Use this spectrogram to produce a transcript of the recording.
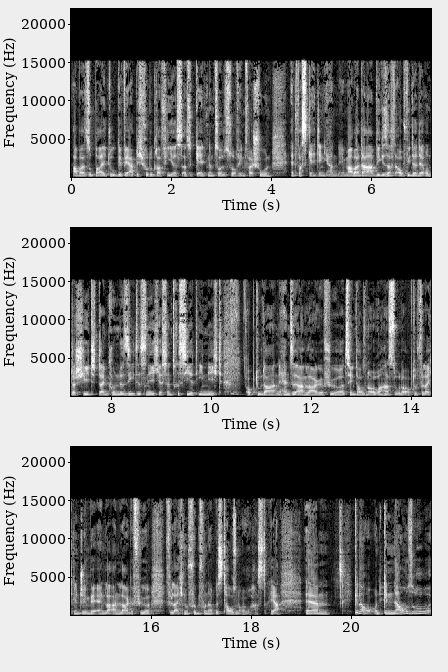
Aber sobald du gewerblich fotografierst, also Geld nimmst, solltest du auf jeden Fall schon etwas Geld in die Hand nehmen. Aber da, wie gesagt, auch wieder der Unterschied: Dein Kunde sieht es nicht, es interessiert ihn nicht, ob du da eine Hänseanlage für 10.000 Euro hast oder ob du vielleicht eine Jimbe-Anlage für vielleicht nur 500 bis 1.000 Euro hast. Ja. Ähm, Genau, und genauso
